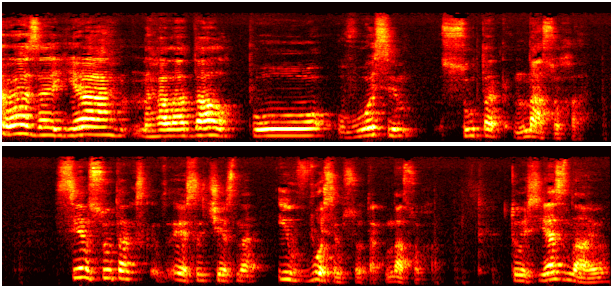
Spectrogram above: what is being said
раза я голодал по 8 суток насухо. 7 суток, если честно, и 8 суток насухо. То есть я знаю,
